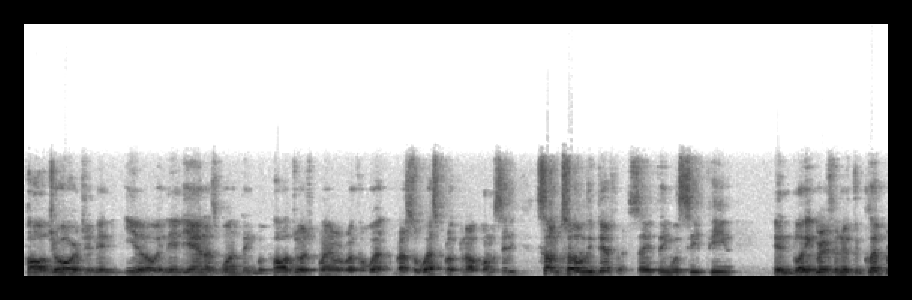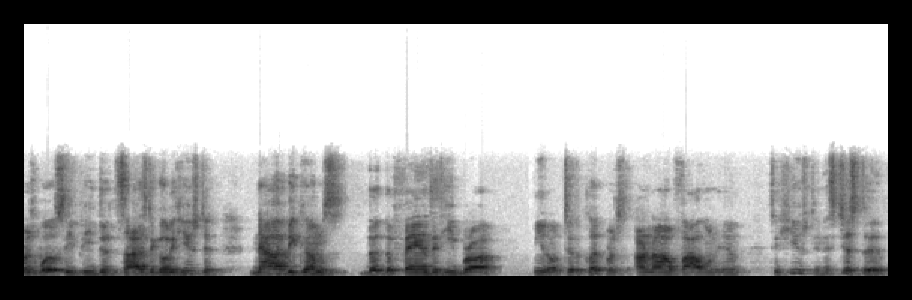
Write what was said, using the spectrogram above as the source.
Paul George and in you know in Indiana is one thing, but Paul George playing with Russell Westbrook in Oklahoma City, something totally different. Same thing with CP and Blake Griffin at the Clippers. Well, CP decides to go to Houston. Now it becomes the, the fans that he brought, you know, to the Clippers are now following him to Houston. It's just a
